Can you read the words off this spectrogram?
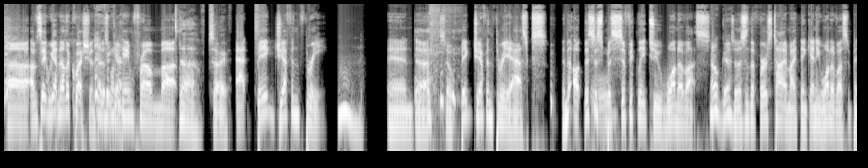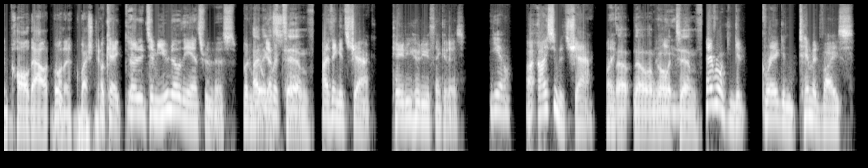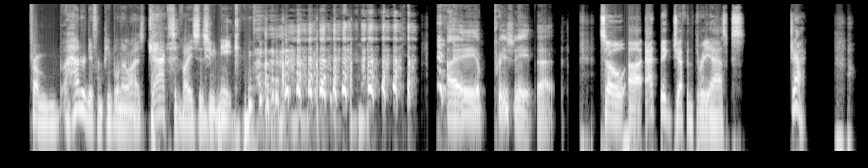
Uh, I'm saying we got another question. This one came from uh, Oh, sorry. at Big Jeffin three, Hmm. And uh, so Big Jeffin three asks, and oh, this is specifically to one of us. Oh, good. So this is the first time I think any one of us have been called out Oh. on a question. Okay, uh, Tim, you know the answer to this, but I real think quick, it's Tim. I think it's Jack. Katie, who do you think it is? You. I, I assume it's Jack. Like Uh, no, I'm going with Tim. everyone can get Greg and Tim advice from a hundred different people in their lives. Jack's advice is unique. I appreciate that. So uh, at Big Jeff and three asks, Jack,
